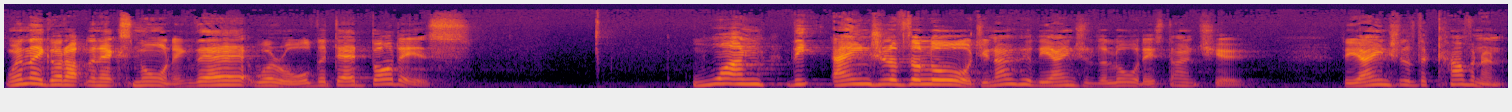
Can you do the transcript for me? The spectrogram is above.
When they got up the next morning, there were all the dead bodies. One, the angel of the Lord. You know who the angel of the Lord is, don't you? The angel of the covenant.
